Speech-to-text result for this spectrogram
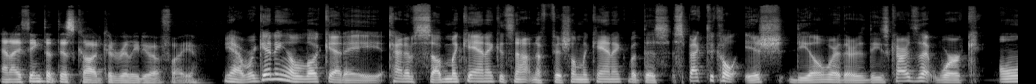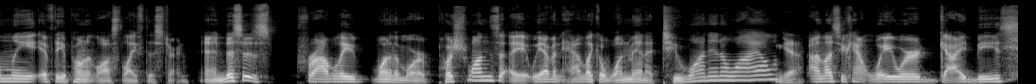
And I think that this card could really do it for you. Yeah, we're getting a look at a kind of sub mechanic. It's not an official mechanic, but this spectacle ish deal where there's these cards that work only if the opponent lost life this turn. And this is probably one of the more push ones. I, we haven't had like a one mana two one in a while. Yeah. Unless you count Wayward Guide Beast,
